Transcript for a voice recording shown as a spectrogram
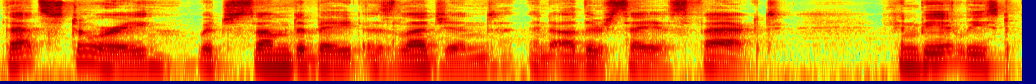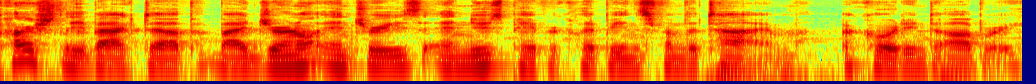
That story, which some debate as legend and others say as fact, can be at least partially backed up by journal entries and newspaper clippings from the time, according to Aubrey.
